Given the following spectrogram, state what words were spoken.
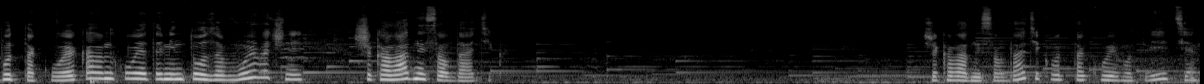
Вот такое каланху. Это ментоза войлочный шоколадный солдатик. Шоколадный солдатик вот такой вот, видите?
